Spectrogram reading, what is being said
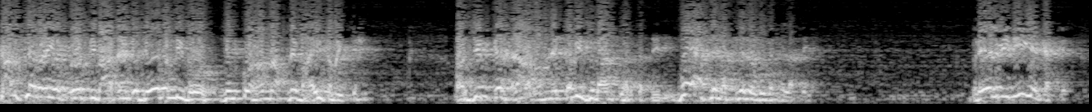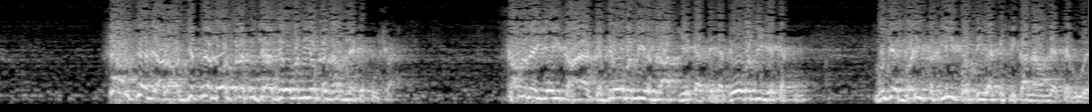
सबसे बड़ी अफसोस की बात है कि देवबंदी दोस्त जिनको हम अपने भाई समझते हैं और जिनके खिलाफ हमने कभी ज़ुबान कर सकते नहीं वो ऐसे मसले लोगों में फैलाते हैं। रेलवी नहीं ये कहते। सबसे ज़्यादा, और जितने दोस्त ने पूछा, देवबंदियों का नाम लेके पूछा। सबने यही कहा कि देवबंदी हजरात ये कहते हैं, देवबंदी ये कहते हैं। मुझे बड़ी तकलीफ़ होती है किसी का नाम लेते हुए।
